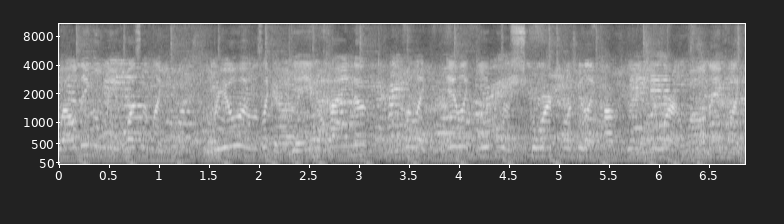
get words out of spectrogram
welding, only it wasn't like real. It was like a game kind of. But like it like gave you a score, and told you like how good you were at welding, like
